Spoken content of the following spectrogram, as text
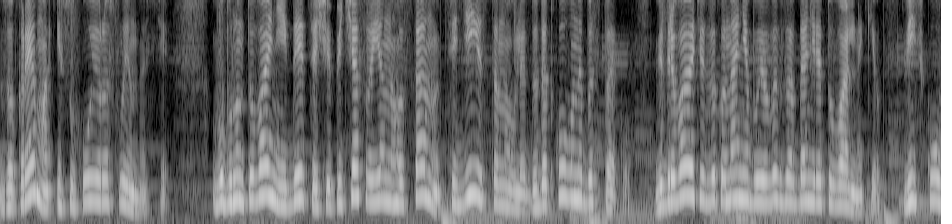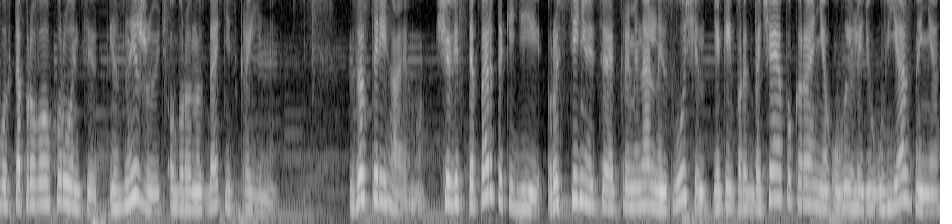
зокрема і сухої рослинності. В обґрунтуванні йдеться, що під час воєнного стану ці дії становлять додаткову небезпеку, відривають від виконання бойових завдань рятувальників, військових та правоохоронців і знижують обороноздатність країни. Застерігаємо, що відтепер такі дії розцінюються як кримінальний злочин, який передбачає покарання у вигляді ув'язнення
